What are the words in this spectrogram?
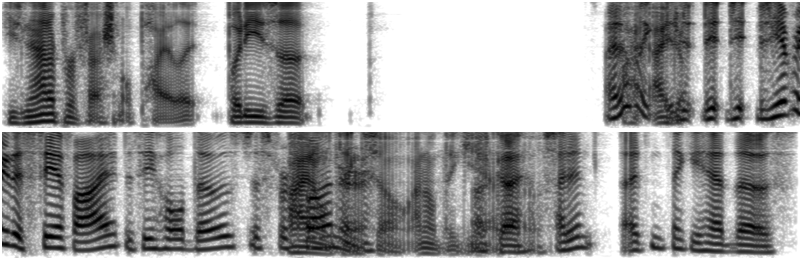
He's not a professional pilot, but he's a. I don't I- think. I did, did, did he ever get a CFI? Does he hold those just for fun? I don't think so. I don't think he has okay, those. I didn't. I didn't think he had those.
